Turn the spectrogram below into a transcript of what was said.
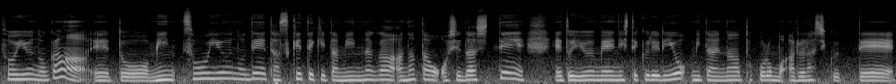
そういうのが、えーと、みそういうので助けてきたみんながあなたを押し出して、えー、と有名にしてくれるよみたいなところもあるらしくって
